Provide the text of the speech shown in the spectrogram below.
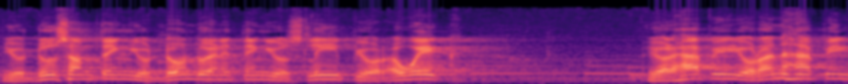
You do something, you don't do anything, you sleep, you're awake, you're happy, you're unhappy,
